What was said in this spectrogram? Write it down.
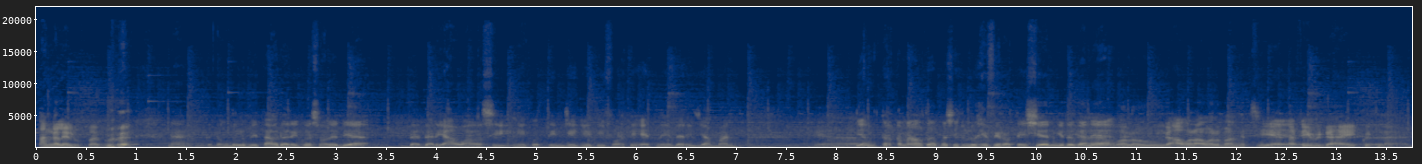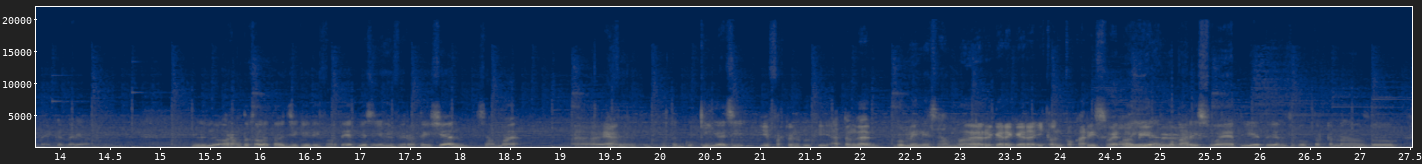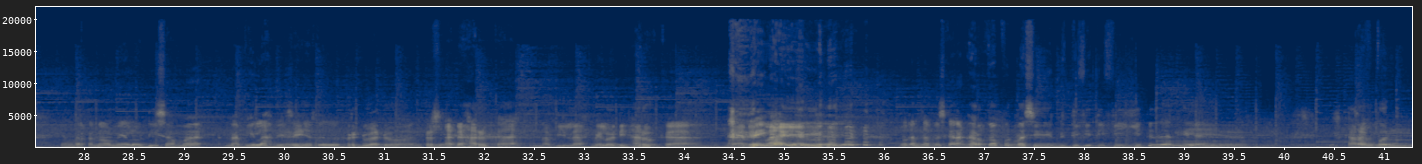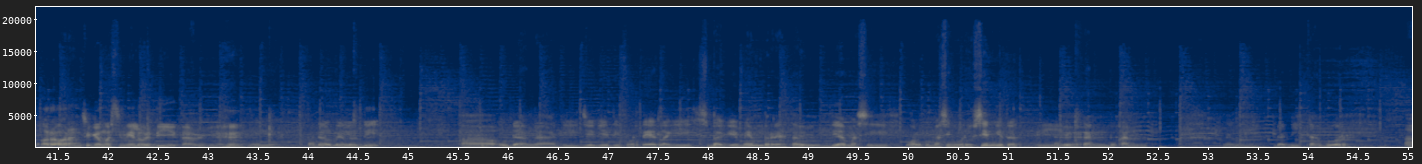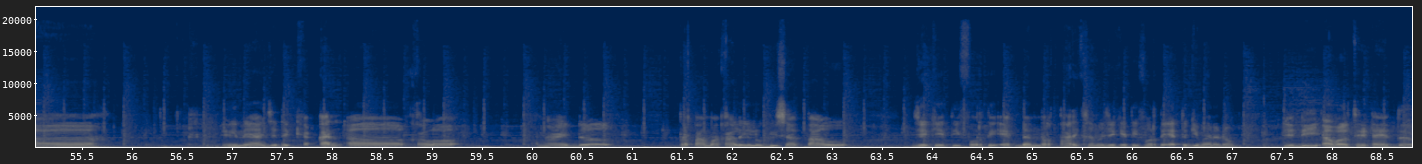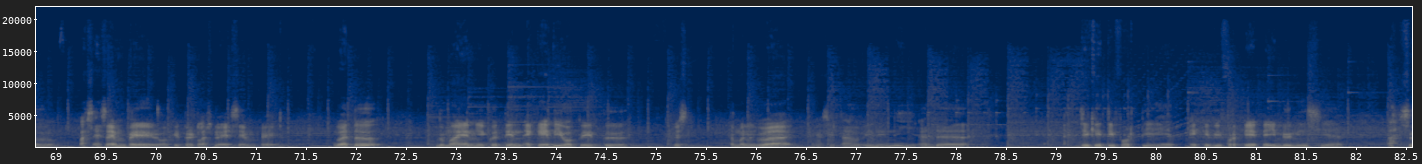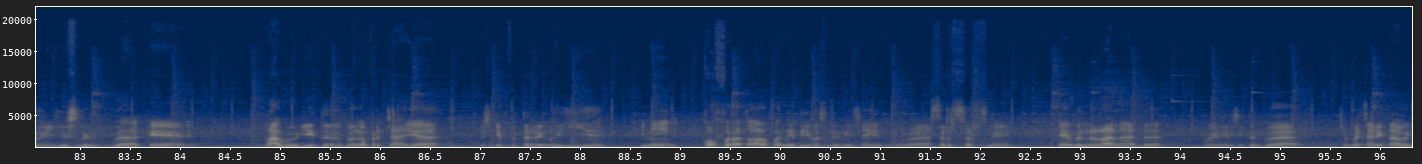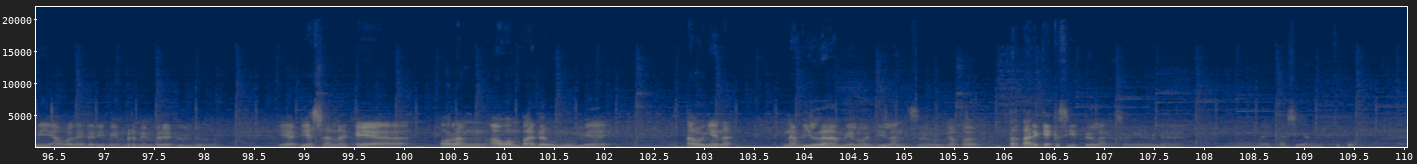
tanggalnya lupa gue Nah, Gedong tuh lebih tahu dari gue soalnya dia udah dari awal sih ngikutin JKT48 nih dari zaman ya yang terkenal tuh apa sih dulu Heavy Rotation gitu kan ya. walau nggak awal-awal banget sih ya Iya, tapi iya. udah ikut lah Udah ikut dari awal. Dulu orang tuh kalau tahu JKT48 biasanya Heavy Rotation sama Eh, yang Fortune Cookie gak sih? ya Fortune Cookie atau enggak Gomennya Summer gara-gara iklan Pocari Sweat Oh waktu iya, itu Pocari Sweat iya tuh yang cukup terkenal tuh. Yang terkenal Melody sama Nabilah biasanya Itu, tuh. berdua doang terus Iya. ada Haruka Nabila Melody Haruka nggak ada yang Iya, lain iya, iya, iya. Bahkan sampai sekarang Haruka pun masih di TV-TV gitu kan ya. Iya. sekarang pun orang-orang juga masih Melody tahunya Iya. Padahal Melody uh, udah nggak di JKT48 lagi sebagai member ya, tapi dia masih walaupun masih ngurusin gitu, tapi iya bukan bukan yang udah nikah bur. Uh, ini aja deh kan uh, kalau ngidol pertama kali lu bisa tahu JKT48 dan tertarik sama JKT48 itu gimana dong? jadi awal ceritanya tuh pas SMP waktu itu kelas 2 SMP gua tuh lumayan ngikutin AKB waktu itu. Terus temen gua ngasih tahu ini nih ada JKT48 AKB48 nya Indonesia. Ah serius lu? Gua kayak ragu gitu gua nggak percaya. Terus dia puterin oh iya. Ini cover atau apa nih di bahasa Indonesiain gua search search nih. Eh beneran ada. Mulai dari situ gua coba cari tahu nih awalnya dari member-membernya dulu. Ya biasalah kayak orang awam pada umumnya taunya Nabila Melody langsung apa tertariknya ke situ langsung ya udah Hmm, mereka sih yang cukup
